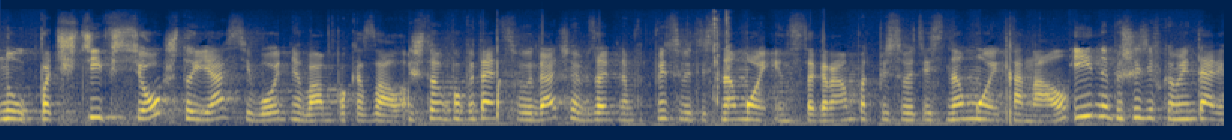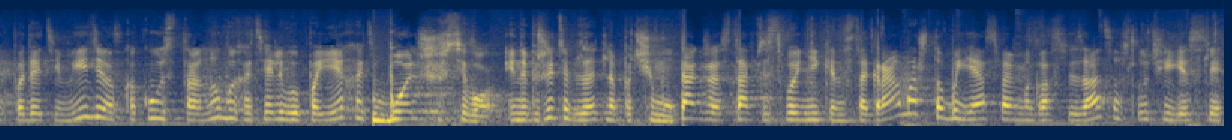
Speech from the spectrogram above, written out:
ну, почти все, что я сегодня вам показала. И чтобы попытать свою удачу, обязательно подписывайтесь на мой инстаграм, подписывайтесь на мой канал и напишите в комментариях под этим видео, в какую страну вы хотели бы поехать больше всего. И напишите обязательно почему. Также оставьте свой ник инстаграма, чтобы я с вами могла связаться в случае, если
